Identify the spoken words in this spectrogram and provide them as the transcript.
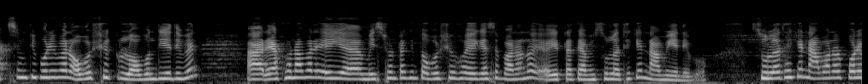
এক চিমটি পরিমাণ অবশ্যই একটু লবণ দিয়ে দিবেন। আর এখন আমার এই মিশ্রণটা কিন্তু অবশ্যই হয়ে গেছে বানানো। এটাকে আমি চুলা থেকে নামিয়ে নেব। চুলা থেকে নামানোর পরে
